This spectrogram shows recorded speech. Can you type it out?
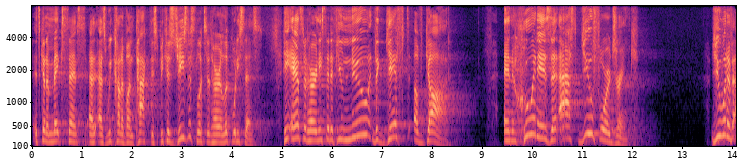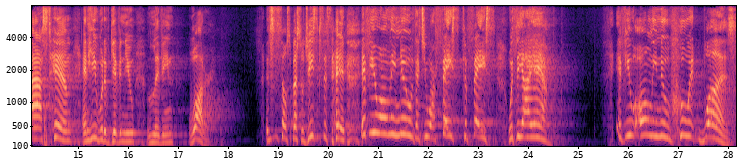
it's going to make sense as, we kind of unpack this because Jesus looks at her and look what he says. He answered her and he said, If you knew the gift of God and who it is that asked you for a drink, you would have asked him and he would have given you living water. This is so special. Jesus is saying, if you only knew that you are face to face with the I am, if you only knew who it was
